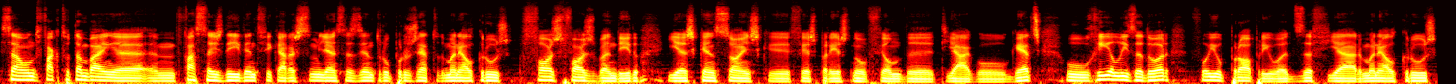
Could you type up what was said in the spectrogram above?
São, de facto, também uh, fáceis de identificar as semelhanças entre o projeto de Manel Cruz, Foz, Foz Bandido, e as canções que fez para este novo filme de Tiago Guedes. O realizador foi o próprio a desafiar Manel Cruz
